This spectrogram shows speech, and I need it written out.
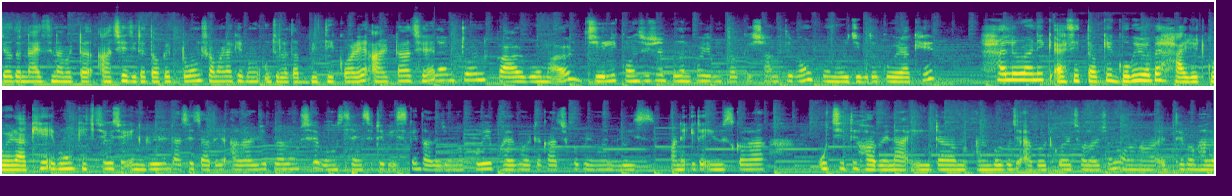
যেহেতু নাইসিনামেরটা আছে, যেটা ত্বকের টোন সময় রাখে এবং উজ্জ্বলতা বৃদ্ধি করে। আরটা আছে টোন কার্বোমার জেলি কনসেশন প্রদান করে এবং ত্বকে শান্তি এবং পুনর্জীবিত করে রাখে। হ্যালোরানিক অ্যাসিড ত্বকে গভীরভাবে হাইড্রেট করে রাখে এবং কিছু কিছু ইনগ্রিডিয়েন্ট আছে যাদের অ্যালার্জি প্রবলেমস এবং সেন্সিটিভ স্কিন তাদের জন্য খুবই ভয়াবহ একটা কাজ করবে এবং লুইস মানে এটা ইউজ করা উচিত হবে না। এটা আমি বলব যে অ্যাভয়েড করে চলার জন্য এর থেকেও ভালো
